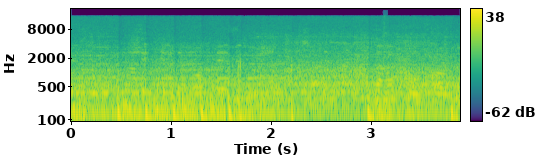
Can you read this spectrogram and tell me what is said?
bir şekilde monte edilmiş. Daha konforlu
